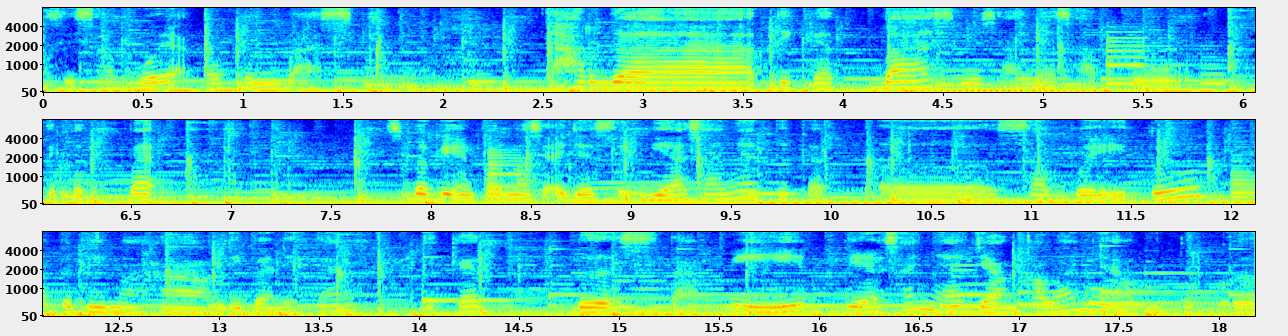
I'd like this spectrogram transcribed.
si subway ataupun bus gitu. Harga tiket bus misalnya satu tiket bus sebagai informasi aja sih biasanya tiket uh, subway itu lebih mahal dibandingkan tiket bus. Tapi biasanya jangkauannya untuk ke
